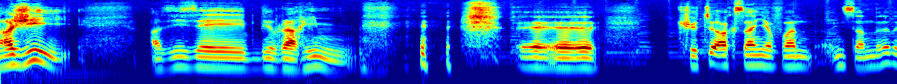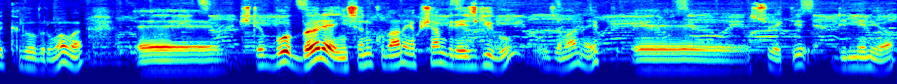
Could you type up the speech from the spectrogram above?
Laji, Azize İbrahim. Eee, kötü aksan yapan insanlara da kıl olurum ama eee, işte bu böyle insanın kulağına yapışan bir ezgi bu. O zaman hep eee, sürekli dinleniyor.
